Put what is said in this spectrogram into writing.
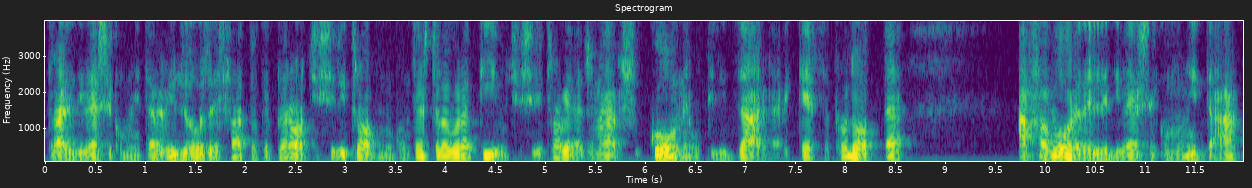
tra le diverse comunità religiose, il fatto che però ci si ritrovi in un contesto lavorativo, ci si ritrovi a ragionare su come utilizzare la ricchezza prodotta a favore delle diverse comunità,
